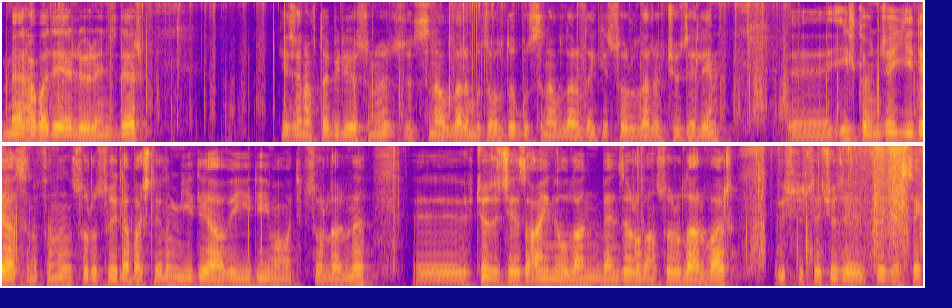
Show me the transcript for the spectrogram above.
Merhaba değerli öğrenciler. Geçen hafta biliyorsunuz sınavlarımız oldu. Bu sınavlardaki soruları çözelim. Ee, ilk önce 7A sınıfının sorusuyla başlayalım. 7A ve 7 İmam Hatip sorularını e, çözeceğiz. Aynı olan, benzer olan sorular var. Üst üste çöze, çözersek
